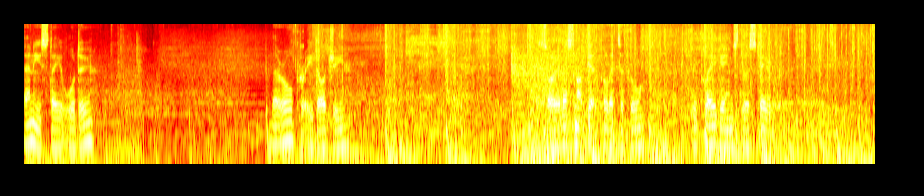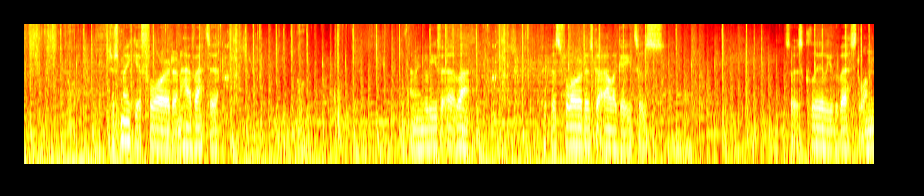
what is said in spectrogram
Any state will do. They're all pretty dodgy. Sorry, let's not get political. We play games to escape. Just make it Florida and have at it. I mean, leave it at that. Because Florida's got alligators. So it's clearly the best one.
